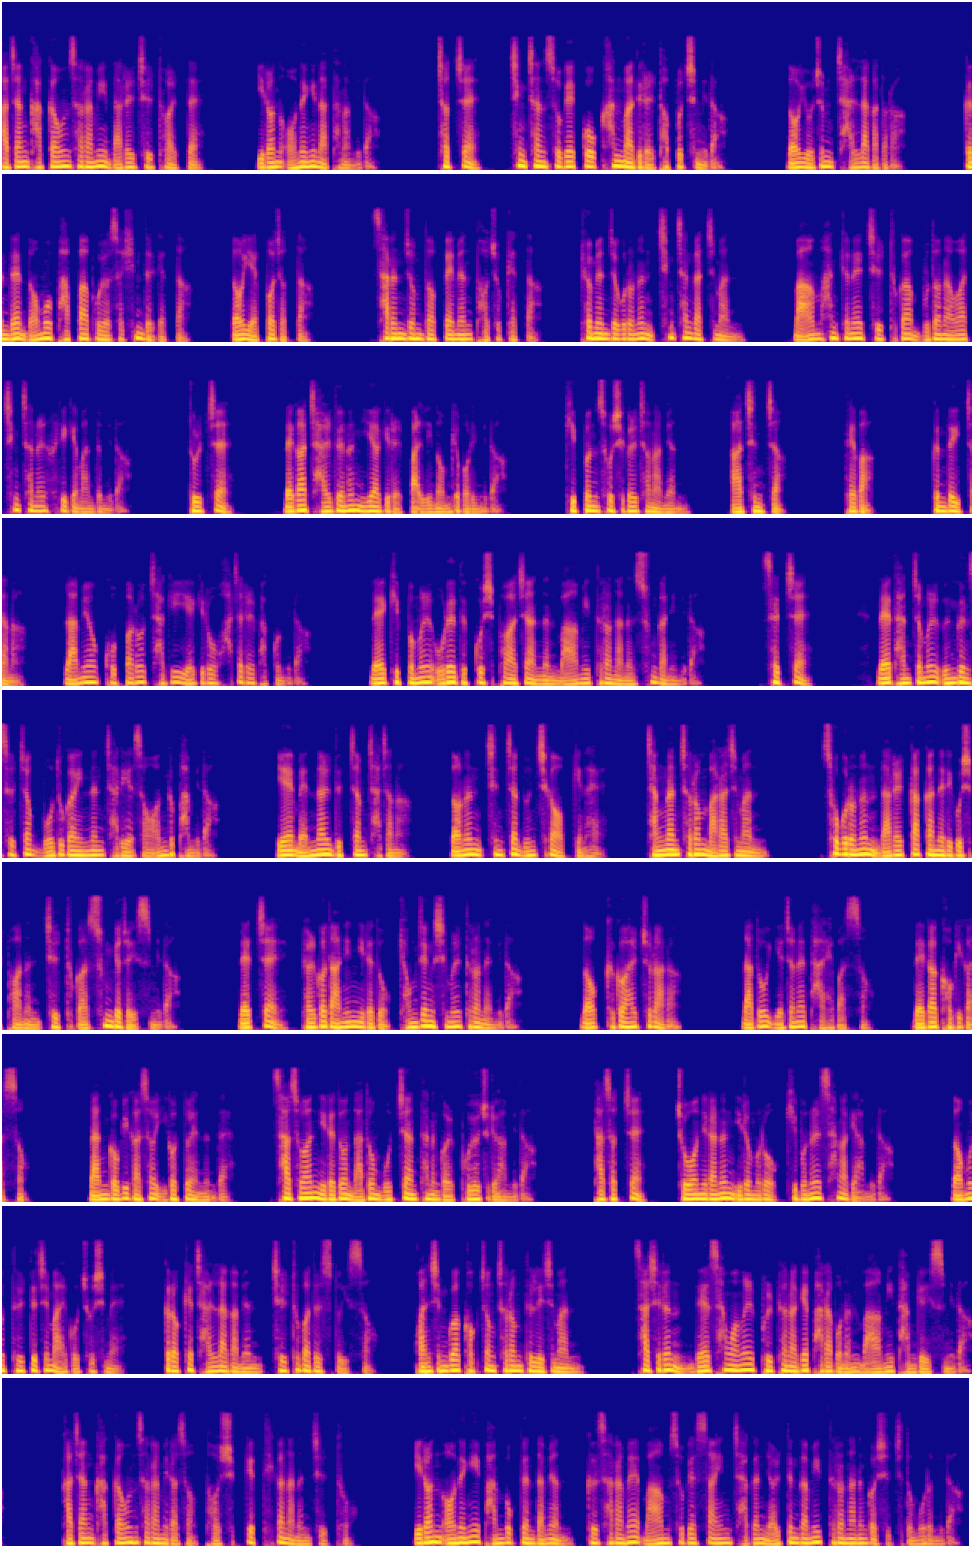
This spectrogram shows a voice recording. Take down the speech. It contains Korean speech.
가장 가까운 사람이 나를 질투할 때 이런 언행이 나타납니다. 첫째, 칭찬 속에 꼭 한마디를 덧붙입니다. 너 요즘 잘 나가더라. 근데 너무 바빠 보여서 힘들겠다. 너 예뻐졌다. 살은 좀 더 빼면 더 좋겠다. 표면적으로는 칭찬 같지만 마음 한켠에 질투가 묻어나와 칭찬을 흐리게 만듭니다. 둘째, 내가 잘 되는 이야기를 빨리 넘겨버립니다. 기쁜 소식을 전하면 아 진짜 대박 근데 있잖아 라며 곧바로 자기 얘기로 화제를 바꿉니다. 내 기쁨을 오래 듣고 싶어 하지 않는 마음이 드러나는 순간입니다. 셋째, 내 단점을 은근슬쩍 모두가 있는 자리에서 언급합니다. 얘 맨날 늦잠 자잖아. 너는 진짜 눈치가 없긴 해. 장난처럼 말하지만 속으로는 나를 깎아내리고 싶어 하는 질투가 숨겨져 있습니다. 넷째, 별것 아닌 일에도 경쟁심을 드러냅니다. 너 그거 할 줄 알아? 나도 예전에 다 해봤어. 내가 거기 갔어. 난 거기 가서 이것도 했는데. 사소한 일에도 나도 못지않다는 걸 보여주려 합니다. 다섯째, 조언이라는 이름으로 기분을 상하게 합니다. 너무 들뜨지 말고 조심해. 그렇게 잘 나가면 질투받을 수도 있어. 관심과 걱정처럼 들리지만 사실은 내 상황을 불편하게 바라보는 마음이 담겨 있습니다. 가장 가까운 사람이라서 더 쉽게 티가 나는 질투. 이런 언행이 반복된다면 그 사람의 마음속에 쌓인 작은 열등감이 드러나는 것일지도 모릅니다.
